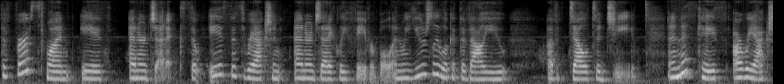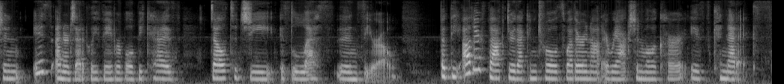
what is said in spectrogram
the first one is energetic. So is this reaction energetically favorable? And we usually look at the value of delta G. And in this case, our reaction is energetically favorable because delta G is less than zero. But the other factor that controls whether or not a reaction will occur is kinetics.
